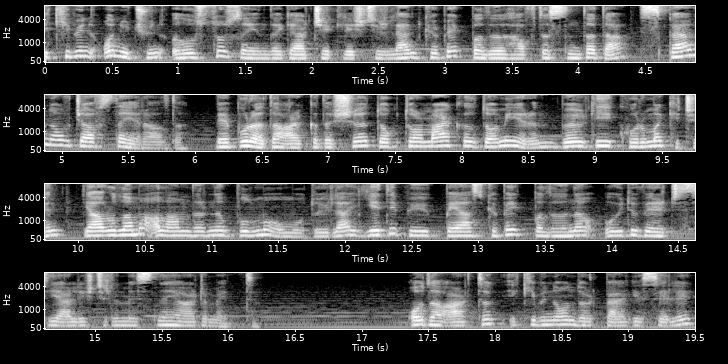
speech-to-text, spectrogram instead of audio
2013'ün Ağustos ayında gerçekleştirilen köpek balığı haftasında da Spelnov Javs'ta yer aldı ve burada arkadaşı Dr. Michael Domier'ın bölgeyi korumak için yavrulama alanlarını bulma umuduyla 7 büyük beyaz köpek balığına uydu vericisi yerleştirilmesine yardım etti. O da artık 2014 belgeseli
